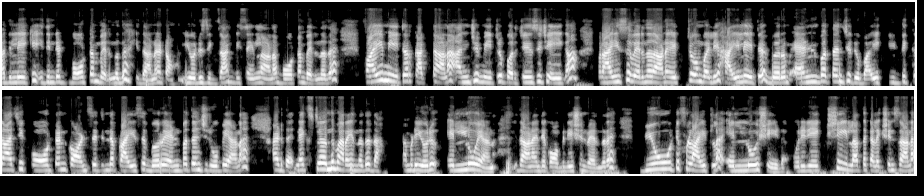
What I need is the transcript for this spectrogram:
അതിലേക്ക് ഇതിന്റെ ബോട്ടം വരുന്നത് ഇതാണ് കേട്ടോ ഈ ഒരു സിഗ്സാക് ഡിസൈനിലാണ് ബോട്ടം വരുന്നത്. ഫൈവ് മീറ്റർ കട്ടാണ് അഞ്ച് മീറ്റർ പർച്ചേസ് ചെയ്യുക. പ്രൈസ് വരുന്നതാണ് ഏറ്റവും വലിയ ഹൈലൈറ്റ് വെറും എൺപത്തഞ്ച് രൂപ. ഈ കിടിക്കാച്ചി കോട്ടൺ കോൺസെറ്റിന്റെ പ്രൈസ് വെറും എൺപത്തഞ്ച് രൂപയാണ്. അടുത്ത നെക്സ്റ്റ് എന്ന് പറയുന്നത് നമ്മുടെ ഈ ഒരു യെല്ലോ ആണ്. ഇതാണ് അതിന്റെ കോമ്പിനേഷൻ വരുന്നത്. ബ്യൂട്ടിഫുൾ ആയിട്ടുള്ള യെല്ലോ ഷെയ്ഡ് ഒരു രക്ഷയില്ലാത്ത കളക്ഷൻസ് ആണ്.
